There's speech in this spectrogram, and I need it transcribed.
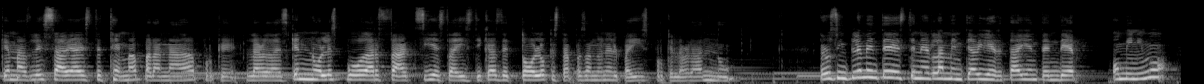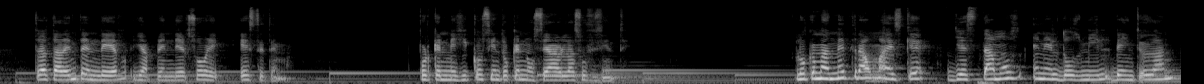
que más le sabe a este tema para nada, porque la verdad es que no les puedo dar facts y estadísticas de todo lo que está pasando en el país, porque la verdad no. Pero simplemente es tener la mente abierta y entender, o mínimo tratar de entender y aprender sobre este tema. Porque en México siento que no se habla suficiente. Lo que más me trauma es que ya estamos en el 2020, oigan,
